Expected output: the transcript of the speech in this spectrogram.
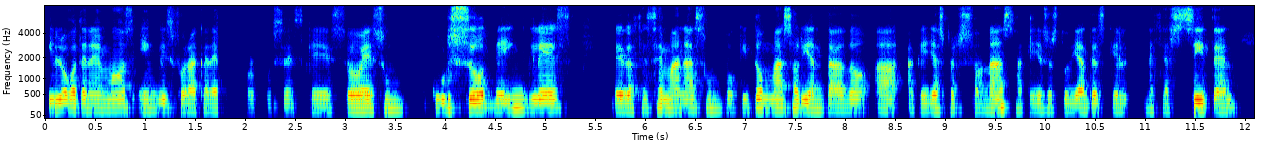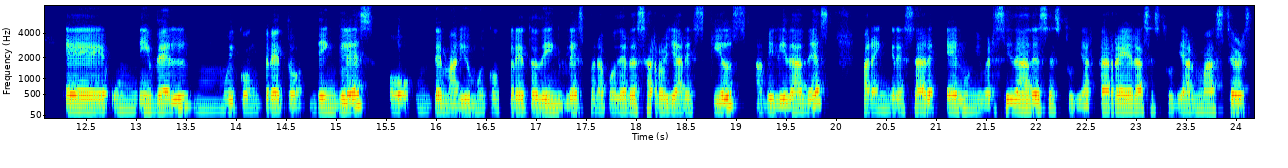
Y luego tenemos English for Academic Purposes, que eso es un curso de inglés de 12 semanas un poquito más orientado a aquellas personas, aquellos estudiantes que necesiten eh, un nivel muy concreto de inglés o un temario muy concreto de inglés para poder desarrollar skills, habilidades para ingresar en universidades, estudiar carreras, estudiar másters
